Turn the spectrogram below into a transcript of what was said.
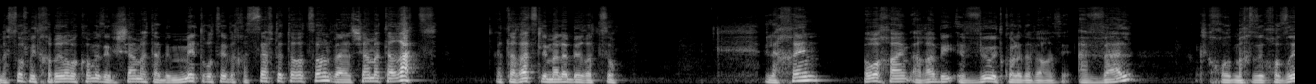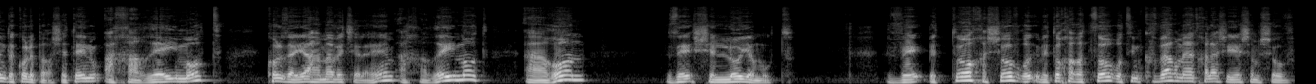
בסוף מתחבר למקום הזה, ושם אתה באמת רוצה וחשפת את הרצון, ושם אתה רץ. אתה רץ למעלה ברצו. ולכן אור החיים הרבי הביאו את כל הדבר הזה, אבל חוזרים את הכל לפרשתנו, אחרי מות, כל זה היה המוות שלהם, אחרי מות, אהרון זה שלא ימות. ובתוך השוב, בתוך הרצור רוצים כבר מההתחלה שיהיה שם שוב.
